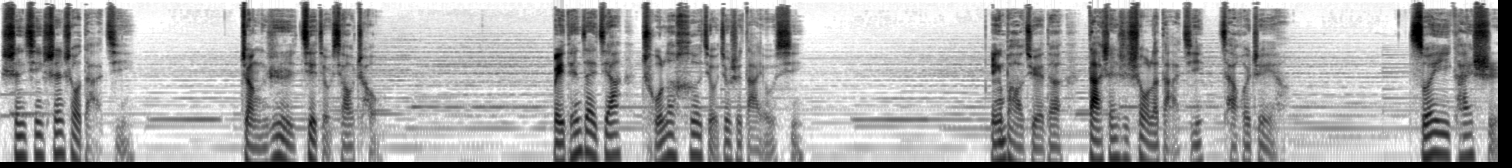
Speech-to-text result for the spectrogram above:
身心深受打击，整日借酒消愁，每天在家除了喝酒就是打游戏。灵宝觉得大山是受了打击才会这样，所以一开始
